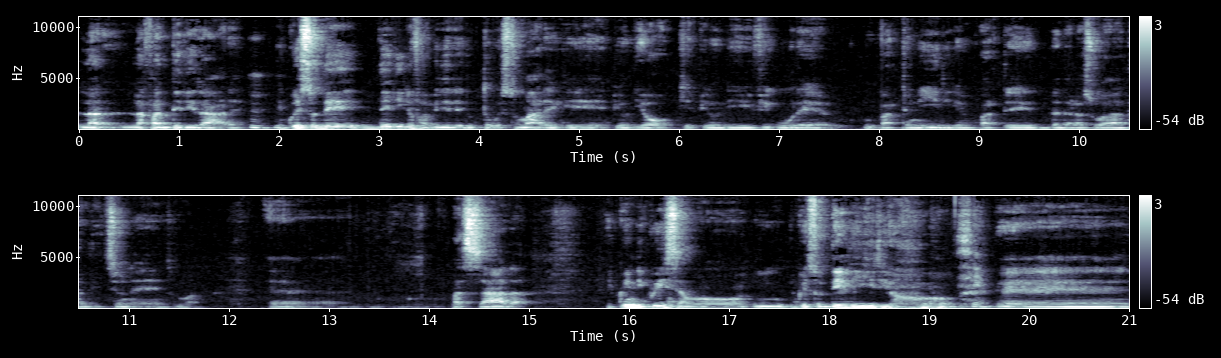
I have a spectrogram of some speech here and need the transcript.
la- la fa delirare. E questo de- delirio fa vedere tutto questo mare che è pieno di occhi, è pieno di figure in parte oniriche, in parte da- dalla sua tradizione insomma eh, passata e quindi qui siamo in questo delirio Sì. eh,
